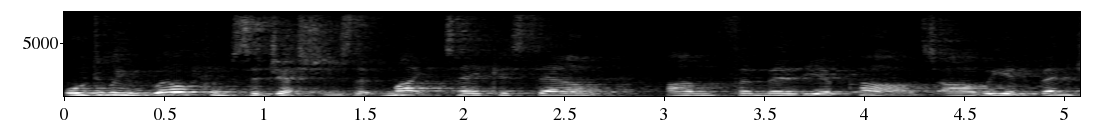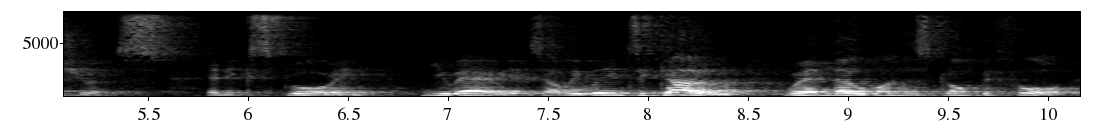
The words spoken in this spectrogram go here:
Or do we welcome suggestions that might take us down unfamiliar paths? Are we adventurous in exploring new areas? Are we willing to go where no one has gone before?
